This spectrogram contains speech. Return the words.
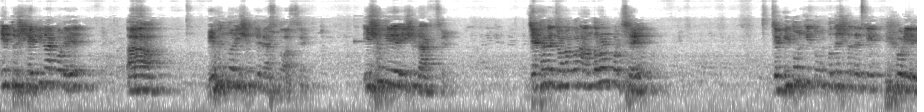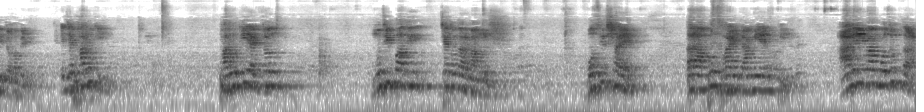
কিন্তু সেটি না করে তারা বিভিন্ন ইস্যুতে ব্যস্ত আছে। ইস্যু দিয়ে ইস্যু ডাকছে। যেখানে জনগণ আন্দোলন করছে, যে বিতর্কিত উপদেষ্টাদেরকে সরিয়ে দিতে হবে। এই যে ফারুকি। ফারুকি একজন মুজিববাদী চেতনার মানুষ। বসির সাহেব, তার আপন ভাই দামি এমপি। আলী ইমাম মজুমদার,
